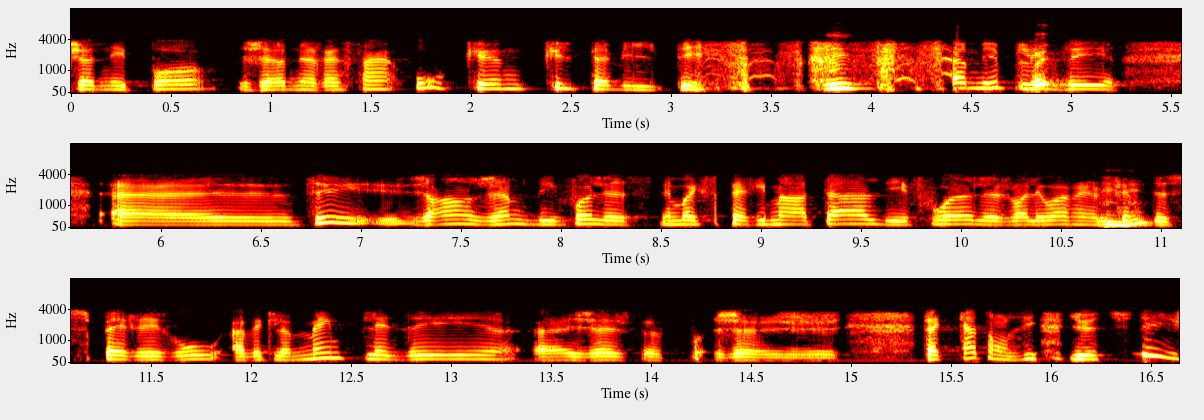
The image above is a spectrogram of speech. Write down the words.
je n'ai pas, je ne ressens aucune culpabilité face, à mes plaisirs. Euh, tu sais, genre, j'aime des fois le cinéma expérimental, des fois, je vais aller voir un film mm-hmm. de super-héros avec le même plaisir. Euh, je, je, Fait que quand on dit, y a-tu des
